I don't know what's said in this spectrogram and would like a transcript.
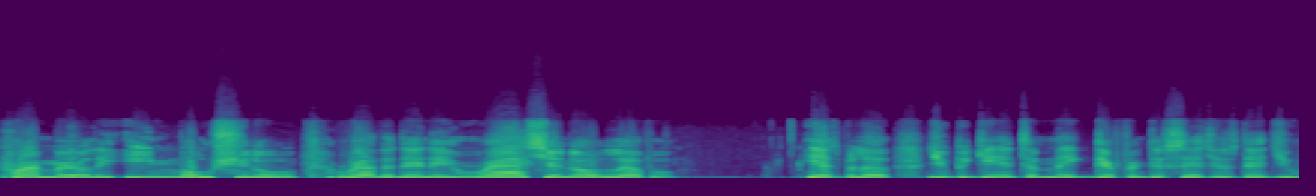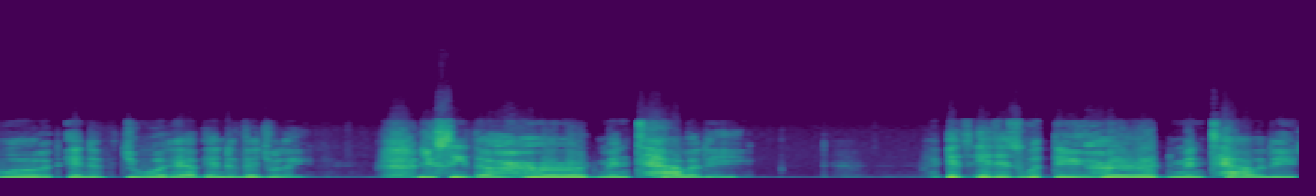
primarily emotional rather than a rational level. Yes, beloved, you begin to make different decisions than you would you would have individually. You see, the herd mentality. It's, it is with the herd mentality.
